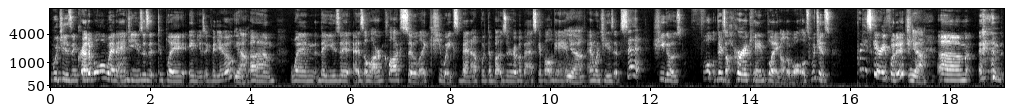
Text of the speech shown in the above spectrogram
which is incredible when Angie uses it to play a music video. Yeah. Um, when they use it as alarm clocks, so like she wakes Ben up with the buzzer of a basketball game. Yeah. And when she is upset, she goes full. There's a hurricane playing on the walls, which is pretty scary footage. Yeah. Um, and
